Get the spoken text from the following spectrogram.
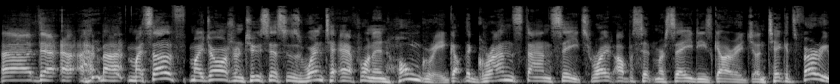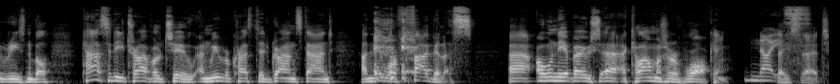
Uh, the, uh, uh, myself, my daughter, and two sisters went to F1 in Hungary, got the grandstand seats right opposite Mercedes garage, and tickets very reasonable. Cassidy travelled too, and we requested grandstand, and they were fabulous. Uh, only about uh, a kilometre of walking. Nice. They said.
